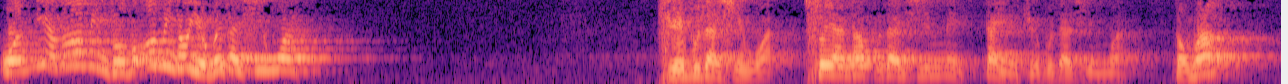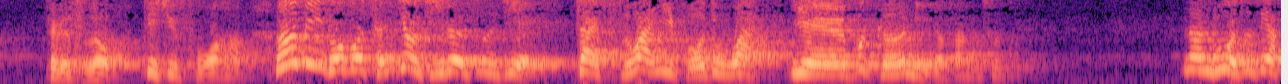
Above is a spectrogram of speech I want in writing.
我念阿弥陀佛，阿弥陀有没有在心外？绝不在心外。虽然它不在心内，但也绝不在心外，懂吗？这个时候，这句佛号“阿弥陀佛”成就极乐世界，在十万亿佛度外，也不隔你的方寸。那如果是这样，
